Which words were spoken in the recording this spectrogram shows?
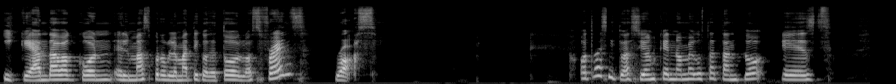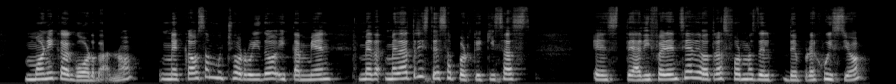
y que andaba con el más problemático de todos los Friends, Ross. Otra situación que no me gusta tanto es Mónica gorda, ¿no? Me causa mucho ruido y también me da, tristeza porque quizás, este, a diferencia de otras formas de, de prejuicio,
